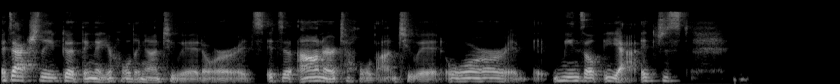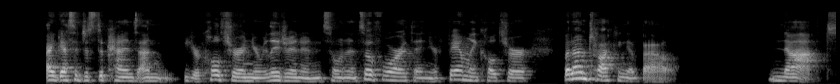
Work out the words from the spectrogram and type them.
it's actually a good thing that you're holding on to it or it's it's an honor to hold on to it or it, it means yeah it just i guess it just depends on your culture and your religion and so on and so forth and your family culture but i'm talking about not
